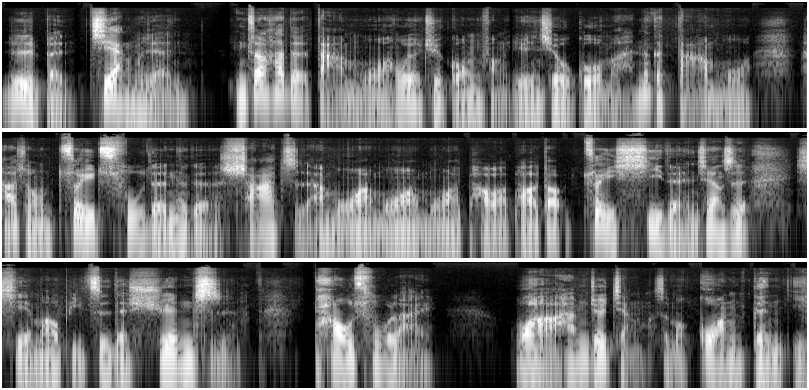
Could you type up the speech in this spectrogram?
日本匠人，你知道他的打磨啊，我有去工坊研修过嘛？那个打磨，他从最粗的那个砂纸啊磨啊磨啊磨啊抛啊抛，到最细的，很像是写毛笔字的宣纸抛出来。哇，他们就讲什么光跟影，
